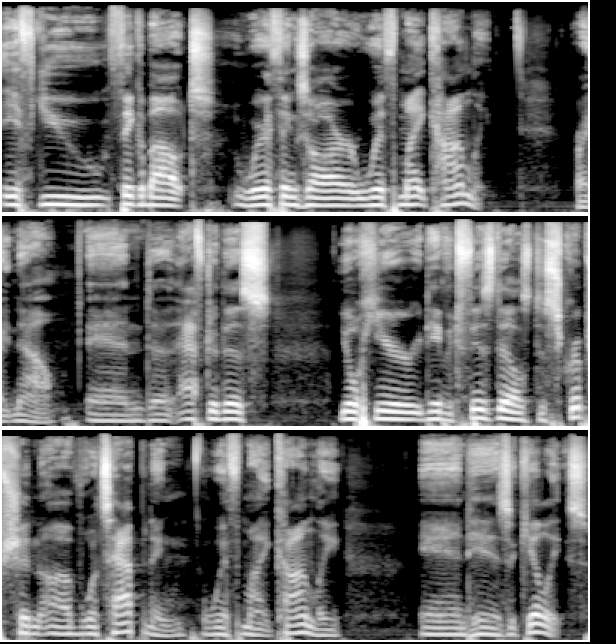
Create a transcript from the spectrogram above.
if you think about where things are with Mike Conley right now. And uh, after this, you'll hear David Fizdale's description of what's happening with Mike Conley and his Achilles.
